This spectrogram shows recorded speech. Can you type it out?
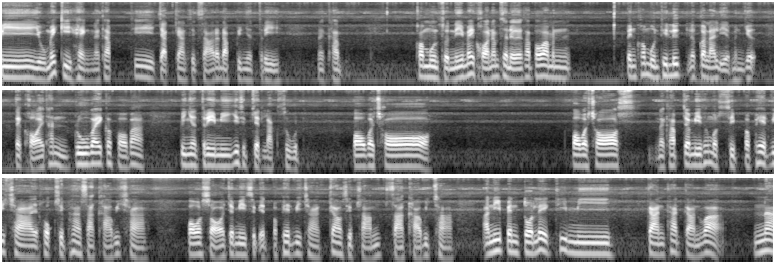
มีอยู่ไม่กี่แห่งนะครับที่จัดการศึกษาระดับปริญญาตรีนะครับ ข้อมูลส่วนนี้ไม่ขอนำเสนอครับ เพราะว่ามันเป็นข้อมูลที่ลึกแล้วก็รายละเอียดมันเยอะ แต่ขอให้ท่านรู้ไว้ก็พอว่าปริญญาตรีมี 27 หลักสูตร ปวช ปวช นะครับ จะมีทั้งหมด 10 ประเภทวิชา 65 สาขาวิชา ปวส จะมี 11 ประเภทวิชา 93 สาขาวิชา อันนี้เป็นตัวเลขที่มีการคาดการณ์ว่าน่า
